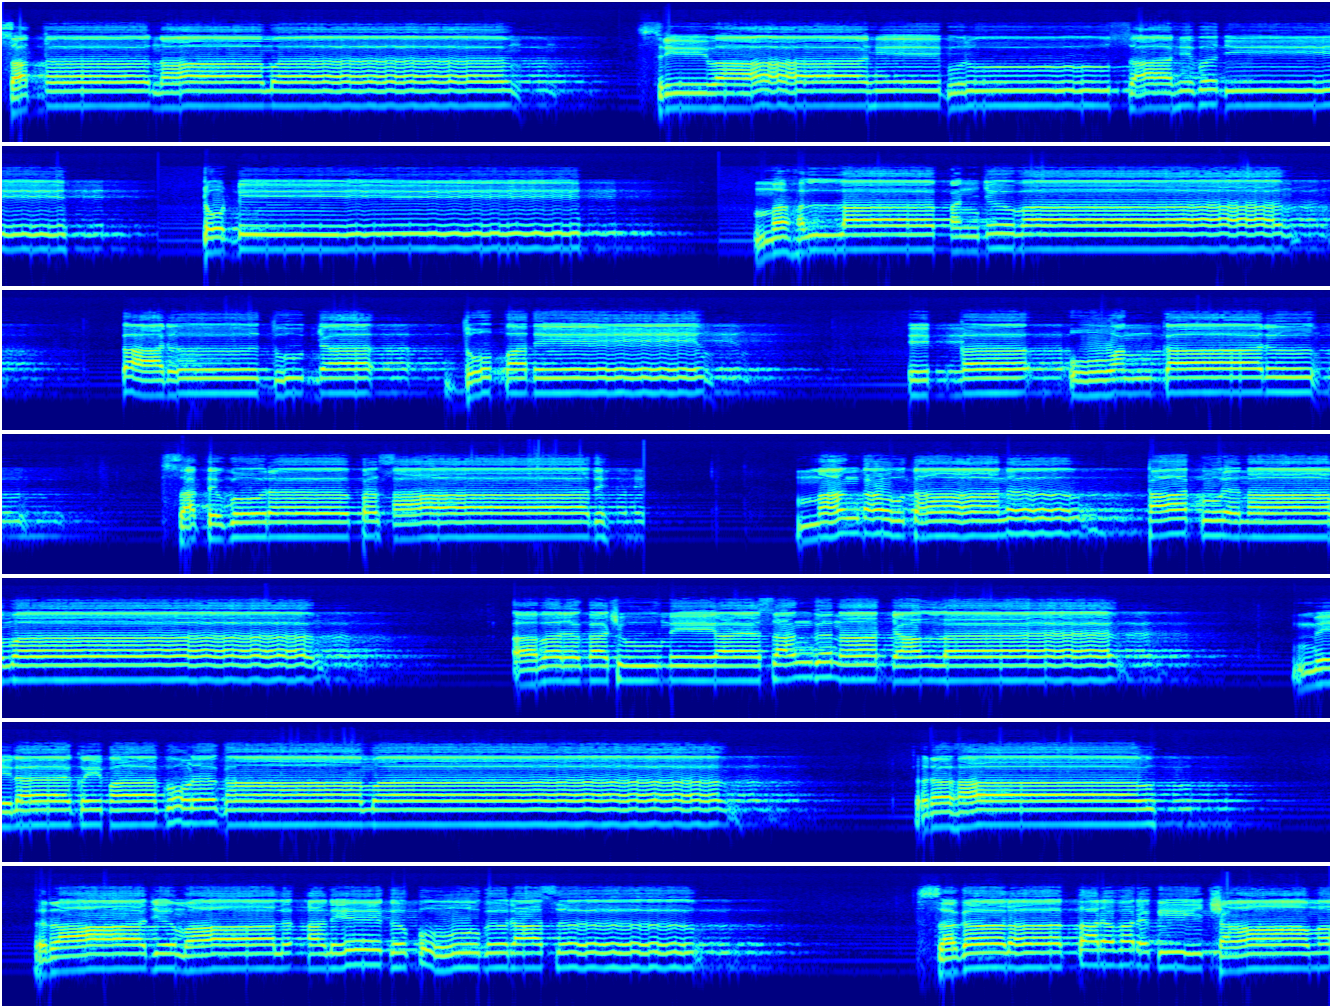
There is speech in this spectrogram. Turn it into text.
ਸਤਨਾਮ। ਸ੍ਰੀ ਵਾਹਿਗੁਰੂ ਸਾਹਿਬ ਜੀ। ਟੋਡੀ ਮਹੱਲਾ ਪੰਜਵਾ। ਘਰ ਦੂਜਾ ਦੋ ਪਦੇ। ਇਕ ਓੰਕਾਰ। ਸਤਿਗੁਰ ਪ੍ਰਸਾਦ। ਮੰਗਉ ਦਾਨ ਠਾਕੁਰ ਨਾਮ। ਅਵਰ ਕਛੂ ਮੇਰਾ ਸੰਗ ਨਾ ਚੱਲੈ। ਮਿਲੈ ਕਿਰਪਾ ਗੁਣ ਗਾਮ। ਰਹਾਉ। ਰਾਜ ਮਾਲ ਅਨੇਕ ਭੋਗ ਰਸ। ਸਗਲ ਤਰਵਰ ਕੀ ਛਾਮ।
